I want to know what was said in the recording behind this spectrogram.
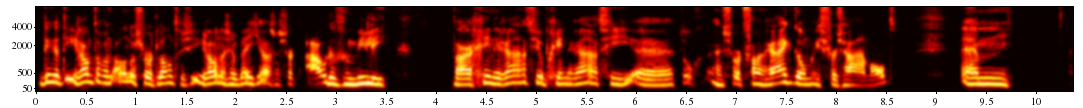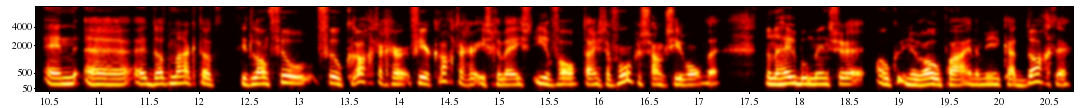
Ik denk dat Iran toch een ander soort land is. Iran is een beetje als een soort oude familie waar generatie op generatie toch een soort van rijkdom is verzameld. Um, en uh, dat maakt dat dit land veel, veel krachtiger, veerkrachtiger is geweest, in ieder geval tijdens de vorige sanctieronde, dan een heleboel mensen ook in Europa en Amerika dachten.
